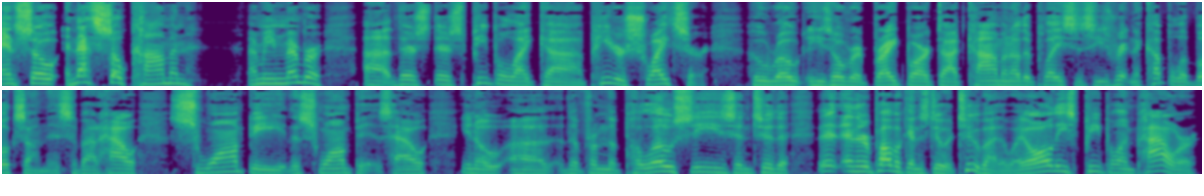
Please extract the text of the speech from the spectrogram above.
and so and that's so common. I mean, remember, uh, there's there's people like uh, Peter Schweizer who wrote. He's over at Breitbart.com and other places. He's written a couple of books on this about how swampy the swamp is. How you know uh, the, from the Pelosi's and to the and the Republicans do it too. By the way, all these people in power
